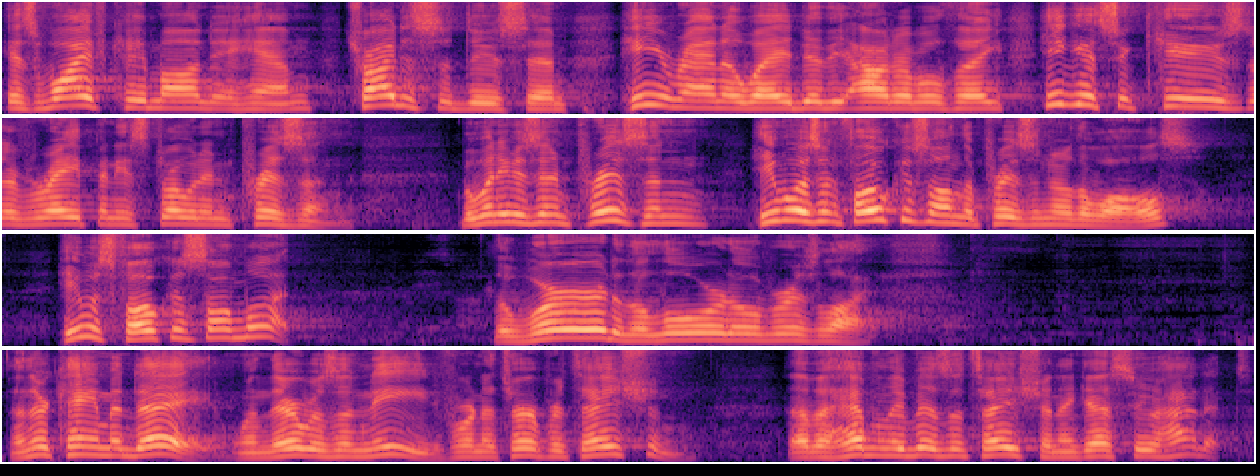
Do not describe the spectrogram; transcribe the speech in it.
His wife came on to him, tried to seduce him. He ran away, did the honorable thing. He gets accused of rape and he's thrown in prison. But when he was in prison, he wasn't focused on the prison or the walls. He was focused on what? The word of the Lord over his life. And there came a day when there was a need for an interpretation of a heavenly visitation, and guess who had it?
